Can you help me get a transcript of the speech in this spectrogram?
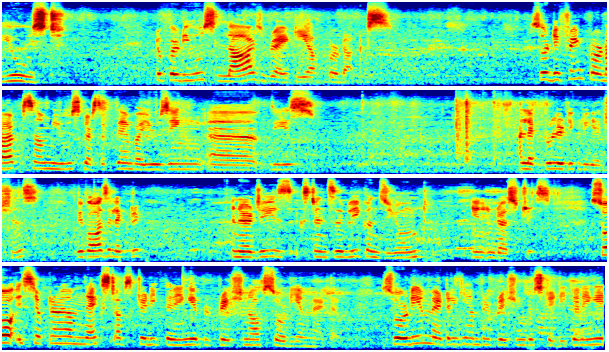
use to produce large variety of products so different products हम यूज़ कर सकते हैं by using this electrolytic reactions because electric energy is extensively consumed in industries. So so, इस चैप्टर में हम नेक्स्ट अब स्टडी करेंगे preparation of sodium metal sodium metal की हम प्रिपरेशन को स्टडी करेंगे।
